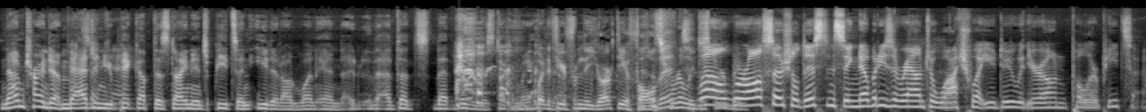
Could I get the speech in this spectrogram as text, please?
now I'm trying to imagine you pick up this nine inch pizza and eat it on one end. I, that, that's that vision is stuck in my head. But if you're from New York, do you fold it's it? really Well, disturbing. we're all social distancing. Nobody's around to watch what you do with your own polar pizza.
